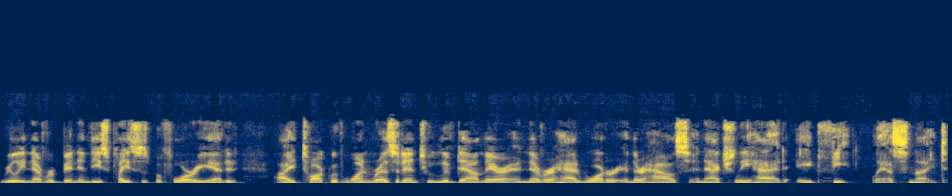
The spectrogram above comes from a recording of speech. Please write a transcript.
really never been in these places before, he added. I talked with one resident who lived down there and never had water in their house and actually had eight feet last night.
